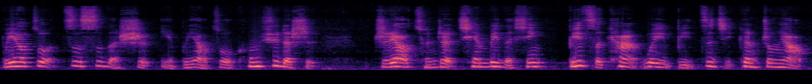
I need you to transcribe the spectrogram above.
不要做自私的事，也不要做空虚的事，只要存着谦卑的心，彼此看为比自己更重要。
